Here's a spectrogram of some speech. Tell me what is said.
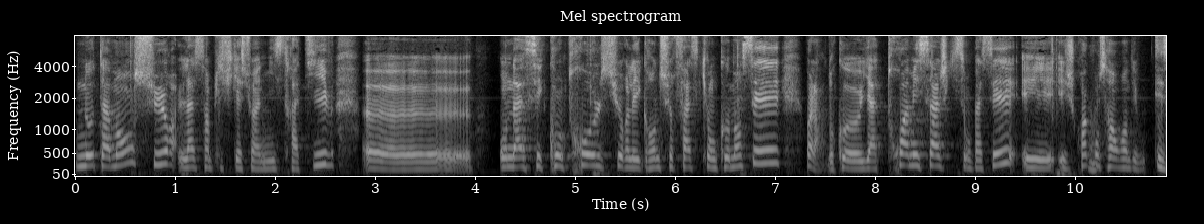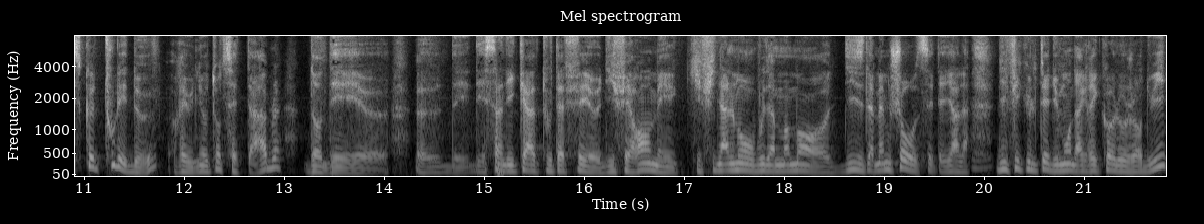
notamment sur la simplification administrative. Euh, on a ces contrôles sur les grandes surfaces qui ont commencé. Voilà, donc il y a trois messages qui sont passés et, je crois qu'on sera en rendez-vous. Est-ce que tous les deux, réunis autour de cette table, dans des, des, syndicats tout à fait différents, mais qui finalement, au bout d'un moment, disent la même chose, c'est-à-dire la difficulté du monde agricole aujourd'hui,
